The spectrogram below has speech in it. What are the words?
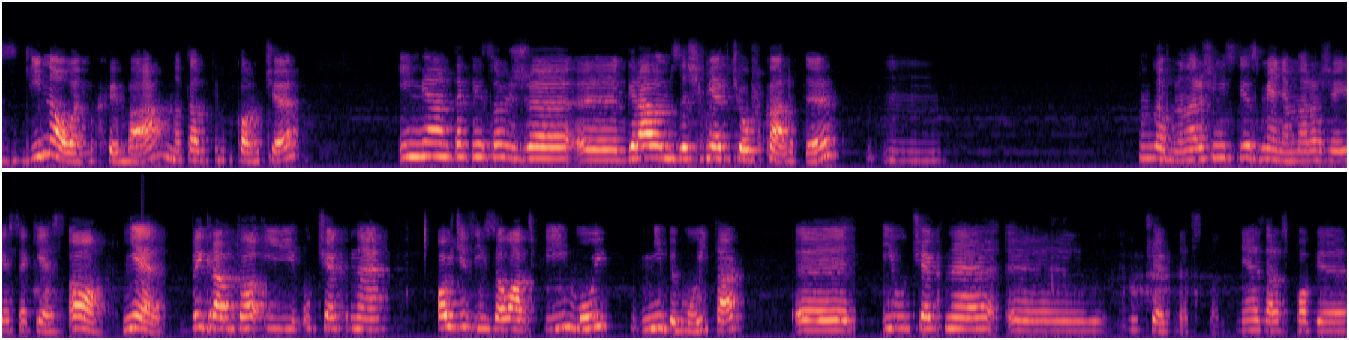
zginąłem chyba na tamtym koncie i miałem takie coś, że y, grałem ze śmiercią w karty. Mm. No dobra, na razie nic nie zmieniam, na razie jest jak jest. O, nie, wygram to i ucieknę. Ojciec ich załatwi, mój, niby mój, tak? Y, I ucieknę, y, ucieknę stąd, nie? Zaraz powie,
